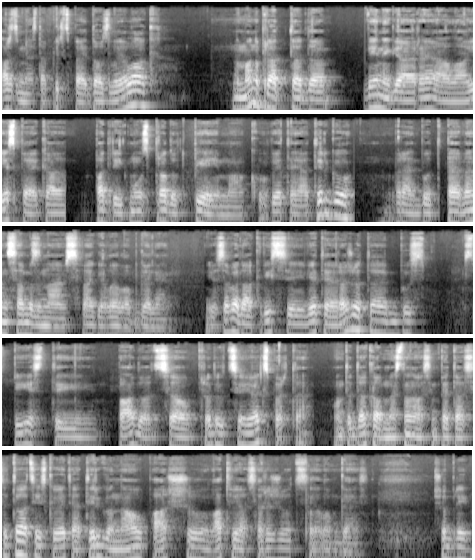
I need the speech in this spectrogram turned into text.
ārzemēs tā pirktspēja ir daudz lielāka. Nu, manuprāt, tāda vienīgā reālā iespēja, kā padarīt mūsu produktu pieejamāku vietējā tirgu, varētu būt PVN samazinājums svaigai lielopu gaļai. Jo savādāk visi vietējie ražotāji būs spiesti pārdot savu produkciju eksportā. Un tad atkal mēs nonāksim pie tās situācijas, ka vietējā tirgu nav pašu Latvijā saražotas lielumu gaisa. Šobrīd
